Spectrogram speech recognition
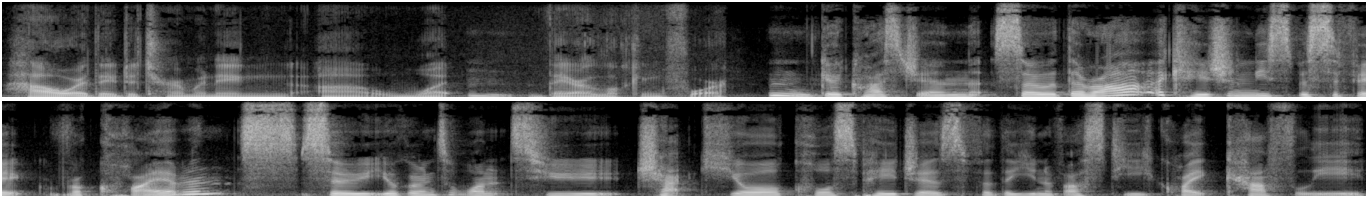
how are they determining uh, what mm. they are looking for? Mm, good question. So, there are occasionally specific requirements. So, you're going to want to check your course pages for the university quite carefully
